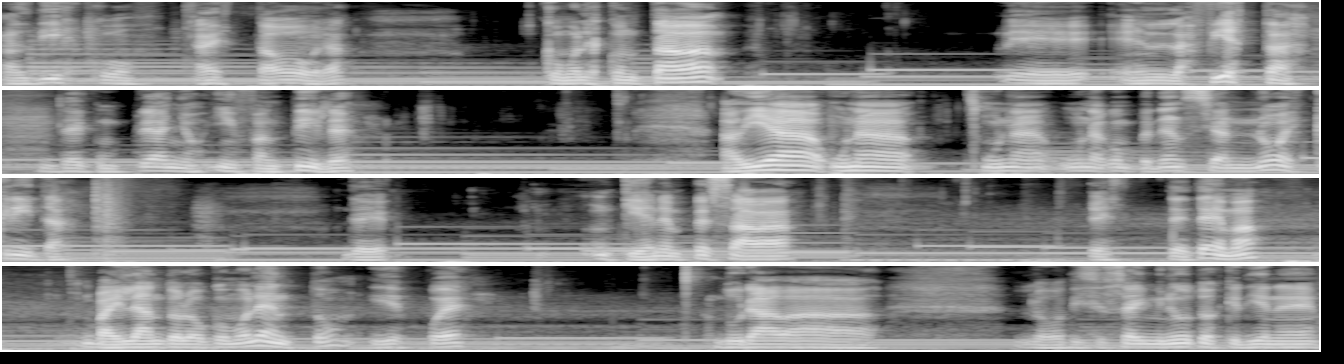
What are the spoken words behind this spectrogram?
al disco, a esta obra, como les contaba, eh, en las fiestas de cumpleaños infantiles, había una, una, competencia no escrita de quien empezaba este tema bailándolo como lento y después duraba los 16 minutos que tiene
